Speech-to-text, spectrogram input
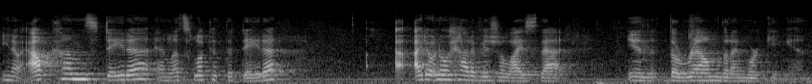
you know, outcomes data and let's look at the data, I, I don't know how to visualize that in the realm that I'm working in.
